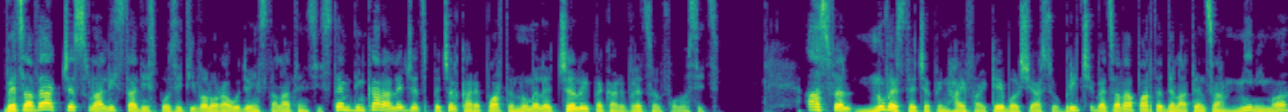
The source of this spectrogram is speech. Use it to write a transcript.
veți avea acces la lista dispozitivelor audio instalate în sistem, din care alegeți pe cel care poartă numele celui pe care vreți să-l folosiți. Astfel, nu veți trece prin Hi-Fi Cable și ASIO Bridge, veți avea parte de latența minimă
